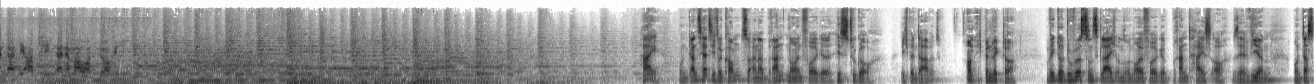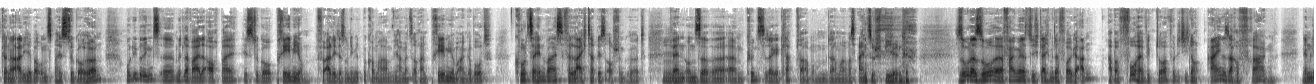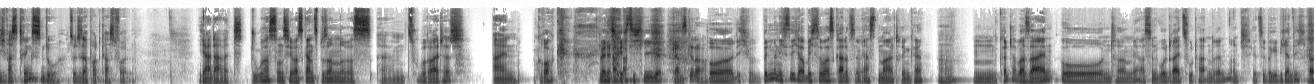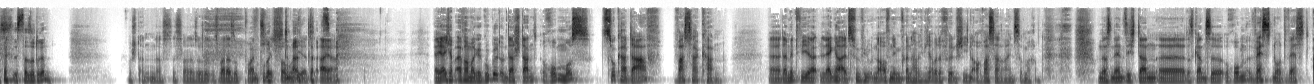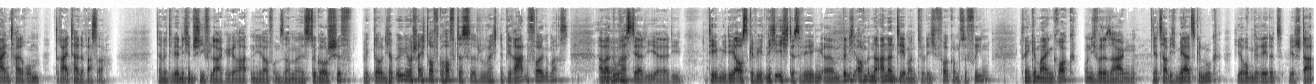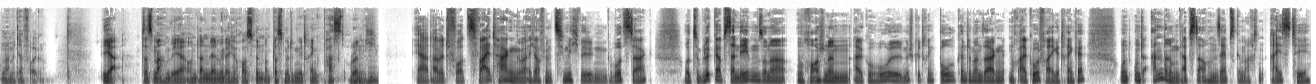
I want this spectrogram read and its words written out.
Niemand hat die Absicht, eine Mauer zu errichten. Hi und ganz herzlich willkommen zu einer brandneuen Folge His2Go. Ich bin David. Und ich bin Viktor. Victor, du wirst uns gleich unsere neue Folge brandheiß auch servieren. Und das können alle hier bei uns bei His2Go hören. Und übrigens äh, mittlerweile auch bei His2Go Premium. Für alle, die das noch nicht mitbekommen haben, wir haben jetzt auch ein Premium-Angebot. Kurzer Hinweis, vielleicht habt ihr es auch schon gehört, wenn unsere ähm, Künste da geklappt haben, um da mal was einzuspielen. so oder so äh, fangen wir natürlich gleich mit der Folge an. Aber vorher, Victor, würde ich dich noch eine Sache fragen. Nämlich, was trinkst du zu dieser Podcast-Folge? Ja, David, du hast uns hier was ganz Besonderes ähm, zubereitet. Ein Grog, wenn ich richtig liege. Ganz genau. Und ich bin mir nicht sicher, ob ich sowas gerade zum ersten Mal trinke. Aha. Hm, könnte aber sein. Und ähm, ja, es sind wohl drei Zutaten drin. Und jetzt übergebe ich an dich. Was ist da so drin? Wo stand denn das? Das war da so, das war da so pointiert formuliert. das? Ah ja. Äh, Ja, ich habe einfach mal gegoogelt und da stand Rum muss, Zucker darf, Wasser kann. Äh, damit wir länger als fünf Minuten aufnehmen können, habe ich mich aber dafür entschieden, auch Wasser reinzumachen. Und das nennt sich dann äh, das ganze Rum West-Nordwest, ein Teil Rum, drei Teile Wasser. Damit wir nicht in Schieflage geraten hier auf unserem His-to-Go-Schiff, Victor. Und ich habe irgendwie wahrscheinlich darauf gehofft, dass äh, du vielleicht eine Piratenfolge machst. Aber du hast ja die, äh, die Themenidee ausgewählt, nicht ich. Deswegen ähm, bin ich auch mit einem anderen Thema natürlich vollkommen zufrieden. Trinke meinen Grog und ich würde sagen, jetzt habe ich mehr als genug hier rumgeredet. Wir starten mal mit der Folge. Ja, das machen wir. Und dann werden wir gleich auch rausfinden, ob das mit dem Getränk passt oder nicht. Ja, David, vor zwei Tagen war ich auf einem ziemlich wilden Geburtstag und zum Glück gab es daneben so einer orangenen Alkohol-Mischgetränk-Bowl, könnte man sagen, noch alkoholfreie Getränke. Und unter anderem gab es da auch einen selbstgemachten Eistee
